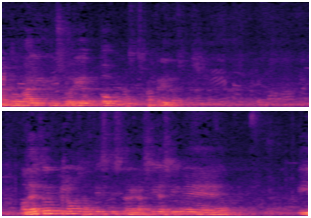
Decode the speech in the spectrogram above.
να προβάλλει την ιστορία του τόπου μας, της πατρίδας μας. Ο δεύτερος πυλώνας αυτής της συνεργασίας είναι η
